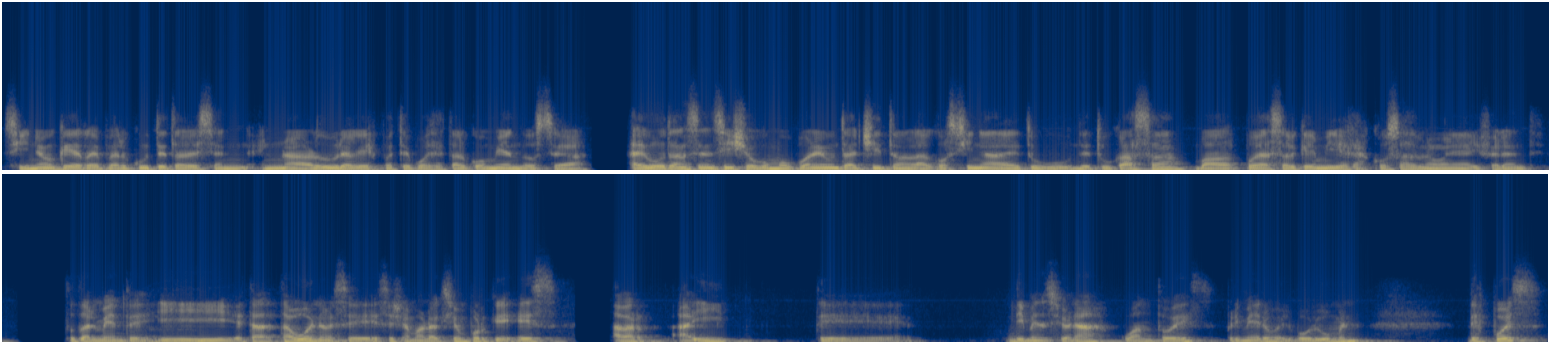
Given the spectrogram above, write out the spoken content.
sino que repercute tal vez en, una verdura que después te puedes estar comiendo. O sea, algo tan sencillo como poner un tachito en la cocina de tu, de tu casa va, puede hacer que mires las cosas de una manera diferente. Totalmente. Y está, está bueno ese, ese llamado a acción porque es, a ver, ahí te dimensionás cuánto es, primero, el volumen. Después,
